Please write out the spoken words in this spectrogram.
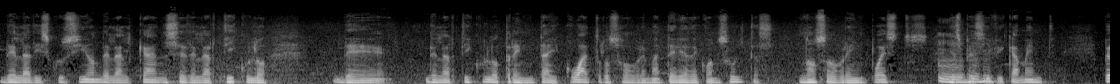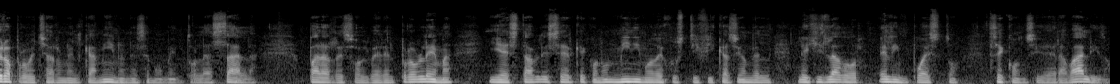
de la discusión del alcance del artículo de, del artículo 34 sobre materia de consultas, no sobre impuestos específicamente. Pero aprovecharon el camino en ese momento, la sala, para resolver el problema y establecer que con un mínimo de justificación del legislador el impuesto se considera válido.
